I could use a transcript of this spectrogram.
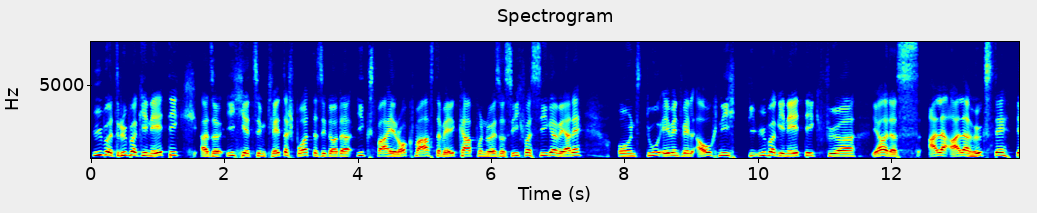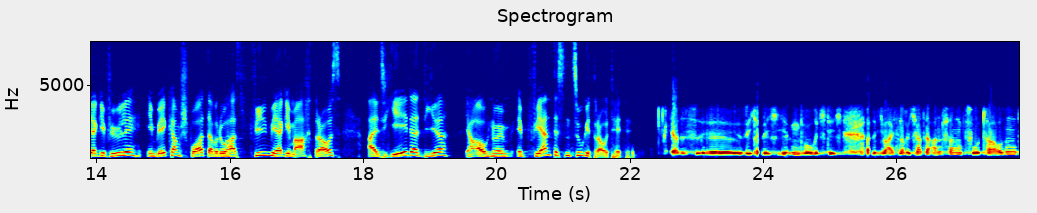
über drüber Genetik, also ich jetzt im Klettersport, dass ich da der x-fache Rockmaster Weltcup und weiß was ich was Sieger werde und du eventuell auch nicht die Übergenetik für ja das aller allerhöchste der Gefühle im Wettkampfsport, aber du hast viel mehr gemacht draus, als jeder dir ja auch nur im entferntesten zugetraut hätte. Ja, das ist äh, sicherlich irgendwo richtig. Also ich weiß noch, ich hatte Anfang 2000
